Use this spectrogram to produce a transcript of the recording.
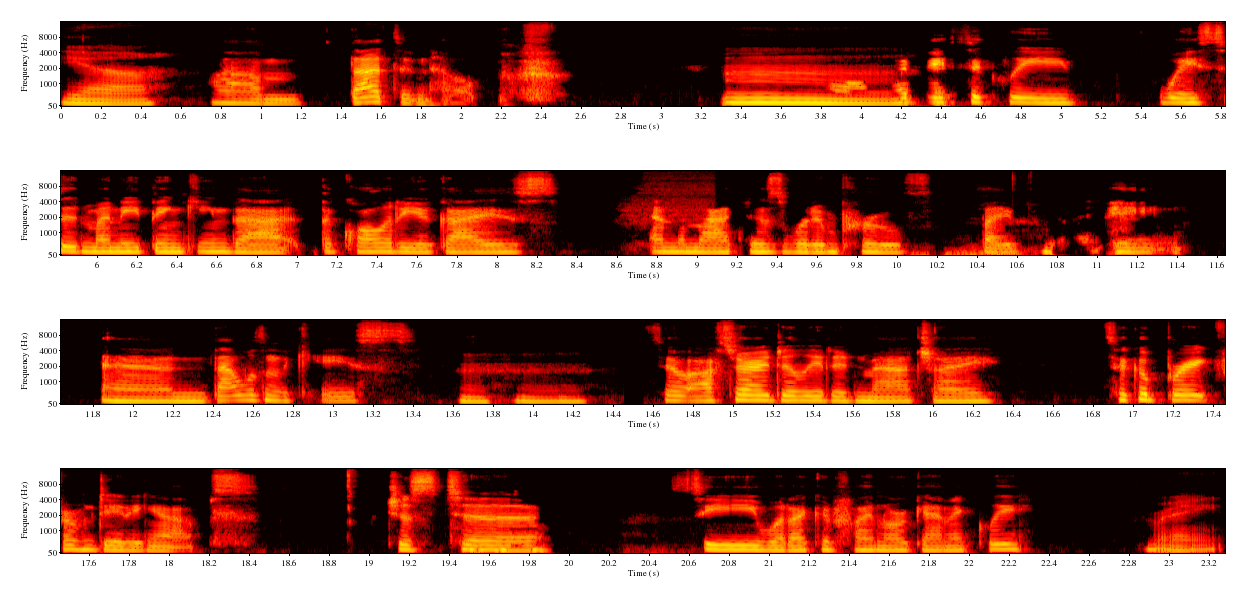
Yeah. Um, that didn't help. Mm. I basically wasted money thinking that the quality of guys and the matches would improve by paying, and that wasn't the case. hmm So after I deleted Match, I took a break from dating apps just to Mhm. see what I could find organically. Right.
